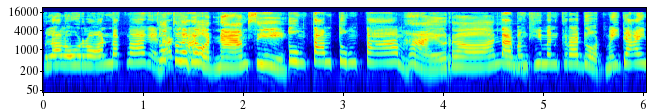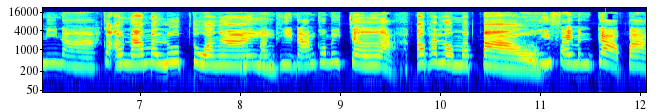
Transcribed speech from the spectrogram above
เวลาเราร้อนมากๆเนี่ยก็นะคะกระโดดน้ำสิตุมตามตุมตาม หายร้อน แต่บางทีมันกระโดดไม่ได้นี่นา ก็เอาน้ำมาลูบตัวไง บางทีน้ำก็ไม่เจออะเอาพัดลมมาเป่าเฮ้ยไฟมันดับอะ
